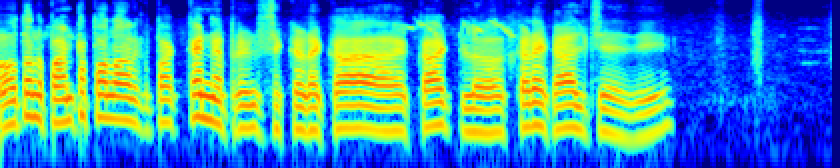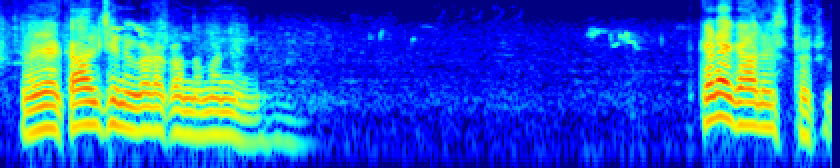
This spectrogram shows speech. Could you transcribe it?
అవతల పంట పొలాలకు పక్కనే ఫ్రెండ్స్ ఇక్కడ కా కాట్లో ఇక్కడే కాల్చేది. అదే కాల్చిన కూడా కొంతమందిని. ఇక్కడే కాలుస్తారు.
